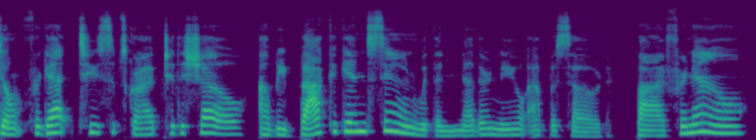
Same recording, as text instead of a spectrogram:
Don't forget to subscribe to the show. I'll be back again soon with another new episode. Bye for now.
